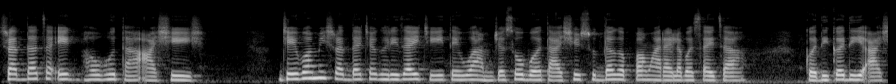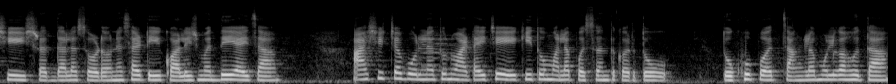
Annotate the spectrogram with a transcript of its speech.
श्रद्धाचा एक भाऊ होता आशिष. जेव्हा मी श्रद्धाच्या घरी जायची तेव्हा आमच्यासोबत आशिषसुद्धा गप्पा मारायला बसायचा. कधीकधी आशिष श्रद्धाला सोडवण्यासाठी कॉलेजमध्ये यायचा. आशिषच्या बोलण्यातून वाटायचे की तो मला पसंत करतो. तो खूपच चांगला मुलगा होता.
